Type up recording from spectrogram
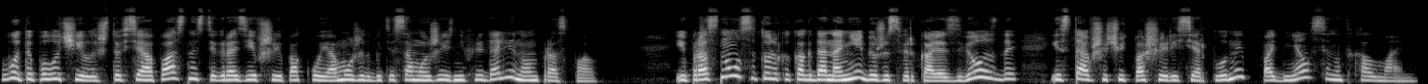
Вот и получилось, что все опасности, грозившие покою, а может быть и самой жизни Фридолина, он проспал. И проснулся только, когда на небе уже сверкали звезды, и, ставший чуть пошире серп луны, поднялся над холмами.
